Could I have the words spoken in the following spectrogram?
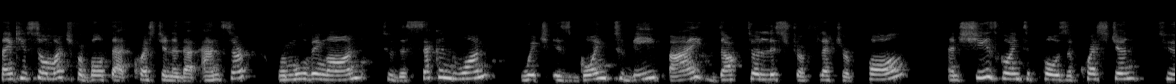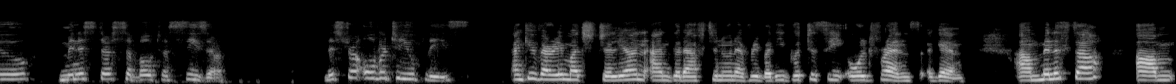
Thank you so much for both that question and that answer. We're moving on to the second one, which is going to be by Dr. Lystra Fletcher Paul, and she's going to pose a question to Minister Saboto Caesar. Lystra, over to you, please. Thank you very much, Gillian, and good afternoon, everybody. Good to see old friends again. Um, Minister, um,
